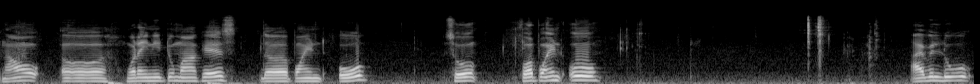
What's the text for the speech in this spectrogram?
Now uh, what I need to mark is the point O. So for point O I will do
